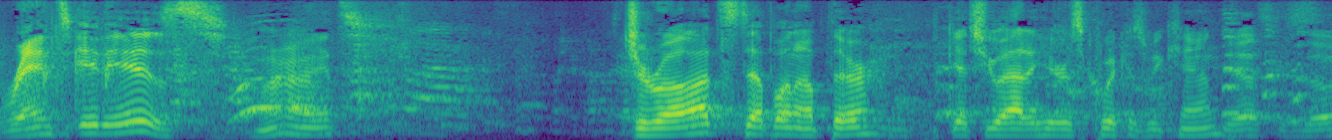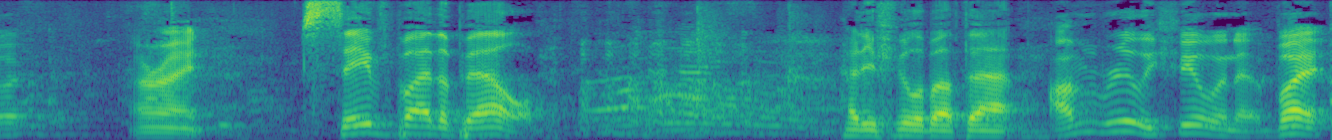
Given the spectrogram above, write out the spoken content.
Rent it is. All right. Jerrod, step on up there. Get you out of here as quick as we can. Yes, let's do it. All right. Saved by the Bell. How do you feel about that? I'm really feeling it, but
